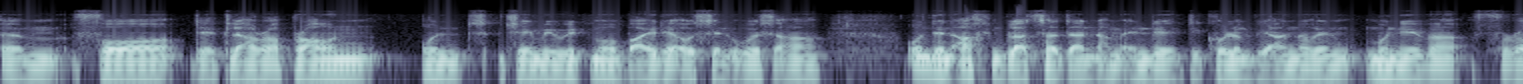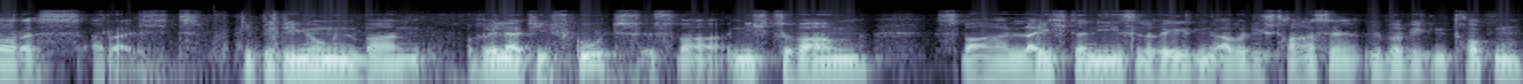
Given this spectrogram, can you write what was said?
ähm, vor der Clara Brown und Jamie Whitmore, beide aus den USA. Und den achten Platz hat dann am Ende die Kolumbianerin Muneva Flores erreicht. Die Bedingungen waren relativ gut. Es war nicht zu warm. Es war leichter Nieselregen, aber die Straße überwiegend trocken.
